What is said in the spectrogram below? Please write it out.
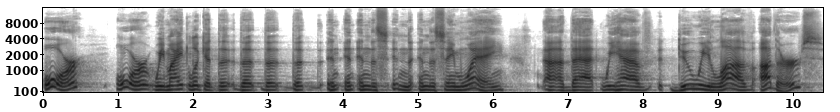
Or, or we might look at the, the, the, the in, in, in, this, in, in the same way uh, that we have do we love others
